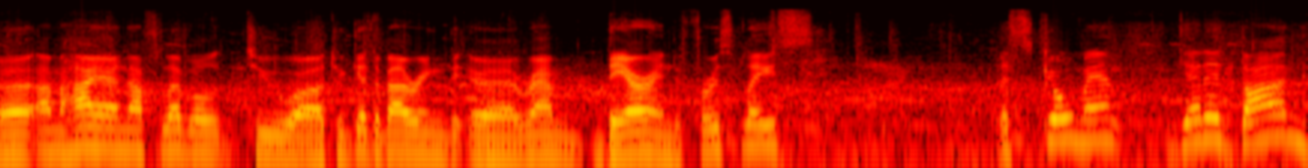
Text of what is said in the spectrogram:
Uh, I'm high enough level to uh, to get the battering d- uh, ram there in the first place. Let's go, man. Get it done.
